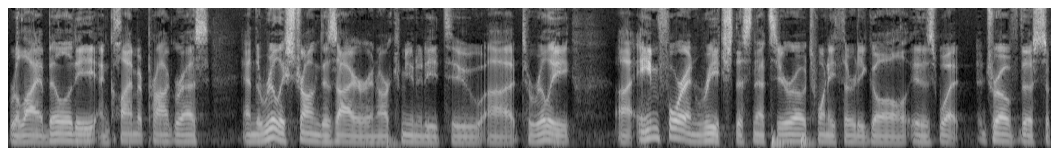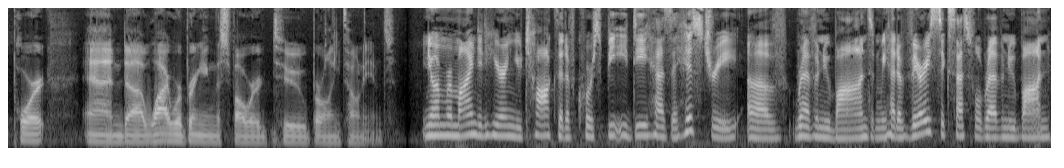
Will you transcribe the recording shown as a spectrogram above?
reliability and climate progress and the really strong desire in our community to, uh, to really uh, aim for and reach this net zero 2030 goal is what drove the support and uh, why we're bringing this forward to Burlingtonians. You know, I'm reminded hearing you talk that, of course, BED has a history of revenue bonds, and we had a very successful revenue bond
